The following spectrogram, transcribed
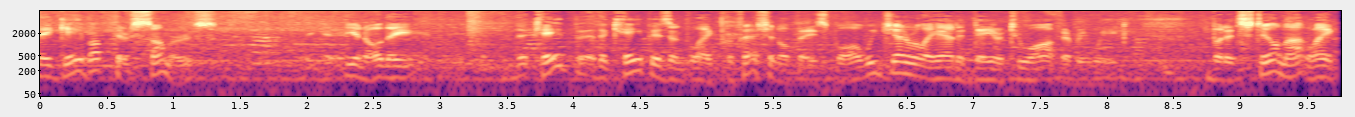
They gave up their summers. You know, they the Cape the Cape isn't like professional baseball. We generally had a day or two off every week, but it's still not like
